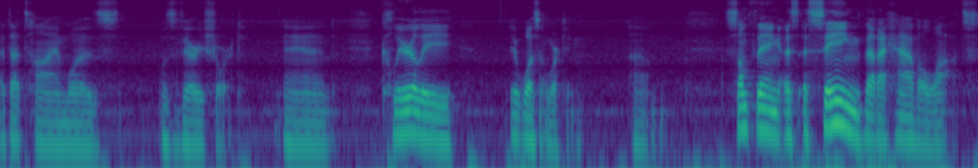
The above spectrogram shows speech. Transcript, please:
at that time was was very short, and clearly, it wasn't working. Um, something a, a, saying that I have a lot.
